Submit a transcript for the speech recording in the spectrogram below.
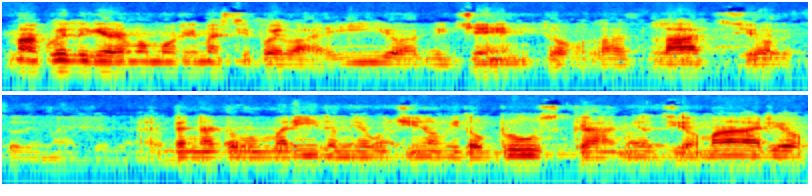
ma quelli che eravamo rimasti poi là, io, Agrigento, la- Lazio, eh, Bernardo Marito, mio cugino Vito Brusca, mio zio Mario,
